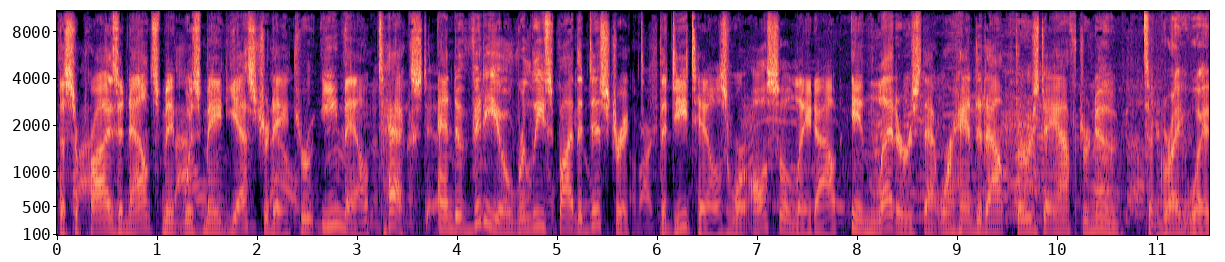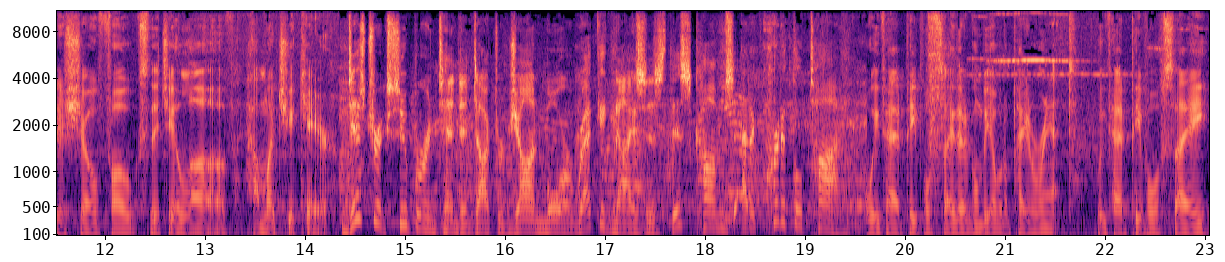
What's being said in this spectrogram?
The surprise announcement was made yesterday through email, text, and a video released by the district. The details were also laid out in letters that were handed out Thursday afternoon. It's a great way to show folks that you love how much you care. District Superintendent Dr. John Moore recognized recognizes this comes at a critical time. We've had people say they're going to be able to pay rent. We've had people say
